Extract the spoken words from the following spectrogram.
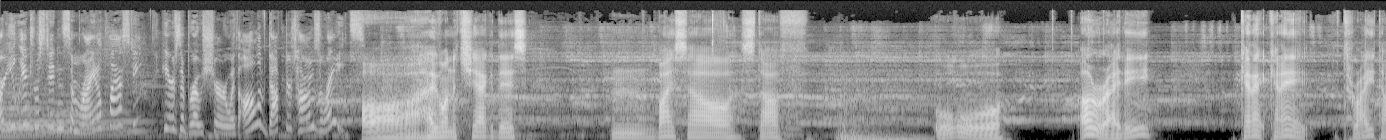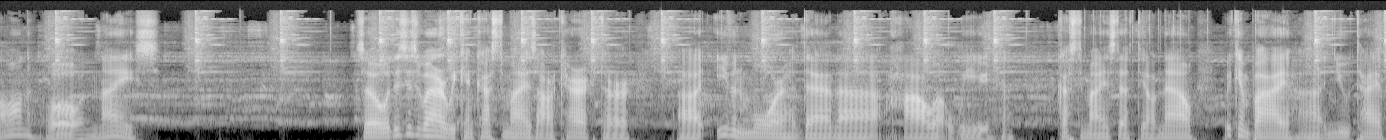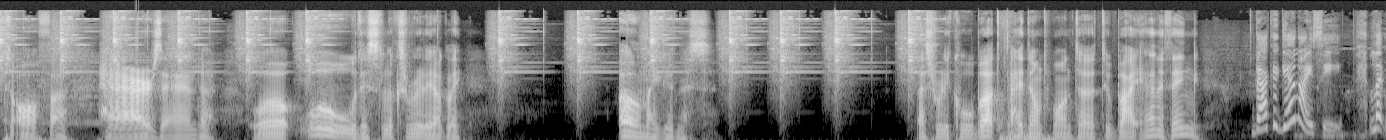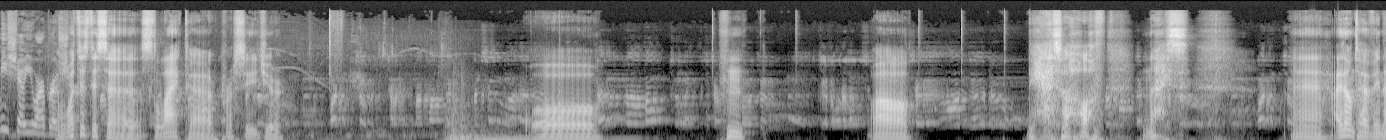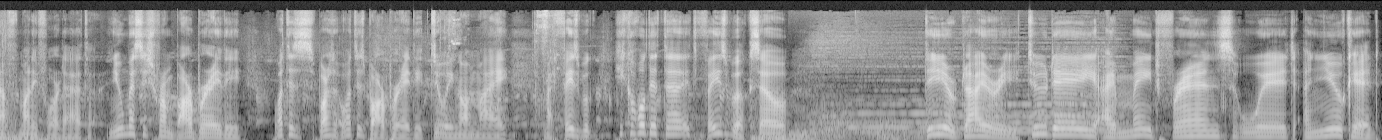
Are you interested in some rhinoplasty? Here's a brochure with all of Dr. Tom's rates. Oh, I want to check this. Mm, buy, sell stuff. Oh, alrighty. Can I can I try it on? Oh, nice. So this is where we can customize our character uh, even more than uh, how we customized till now. We can buy uh, new types of uh, hairs and whoa, whoa, this looks really ugly. Oh my goodness. That's really cool, but I don't want uh, to buy anything. Back again, I see. Let me show you our brochure. And what is this uh, select uh, procedure? Oh. Hmm. Well. The Hasselhoff. nice. Uh, I don't have enough money for that. New message from Barbrady. What is Bar- what is Barbrady doing on my my Facebook? He called it uh, it Facebook. So Dear diary, today I made friends with a new kid.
